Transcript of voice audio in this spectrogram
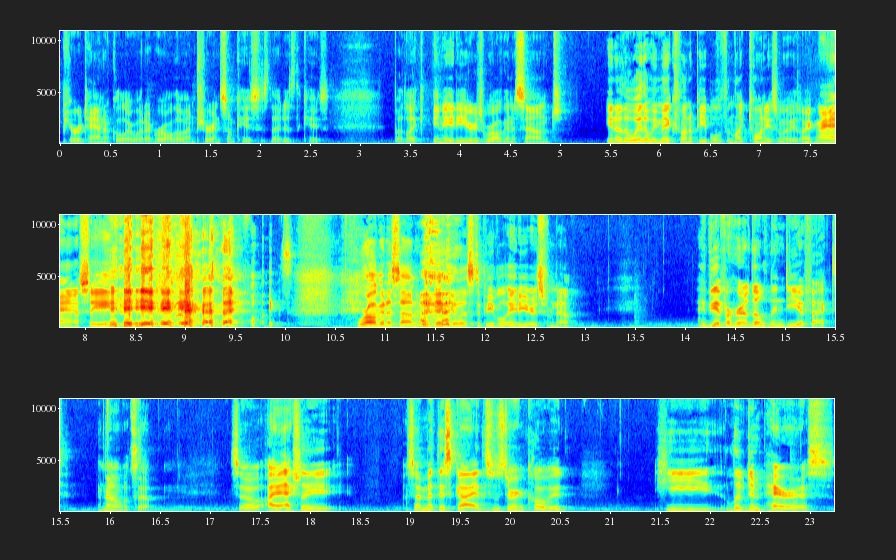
puritanical or whatever, although I'm sure in some cases that is the case. But like in 80 years, we're all going to sound, you know, the way that we make fun of people from like 20s movies, like, nah, see? that voice we're all going to sound ridiculous to people 80 years from now. have you ever heard of the lindy effect No, what's that? So I actually, so I met this guy. This was during COVID. He lived in Paris,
